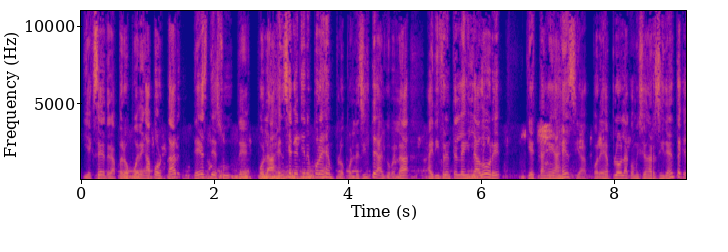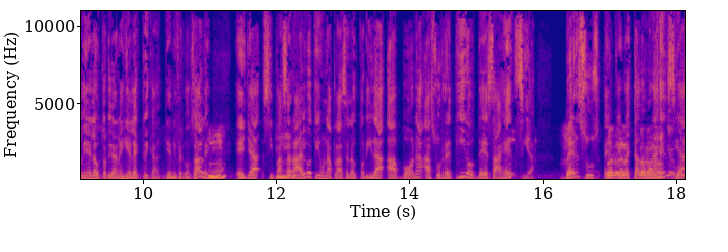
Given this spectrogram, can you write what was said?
y etcétera, pero pueden aportar desde su, de, por la agencia que tienen, por ejemplo, por decirte algo, ¿verdad? Hay diferentes legisladores que están en agencias. Por ejemplo, la comisión residente que viene de la Autoridad de Energía Eléctrica, Jennifer González. Ella, si pasara algo, tiene una plaza en la autoridad, abona a su retiro de esa agencia. Versus el Pero que no ha estado en una que agencia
